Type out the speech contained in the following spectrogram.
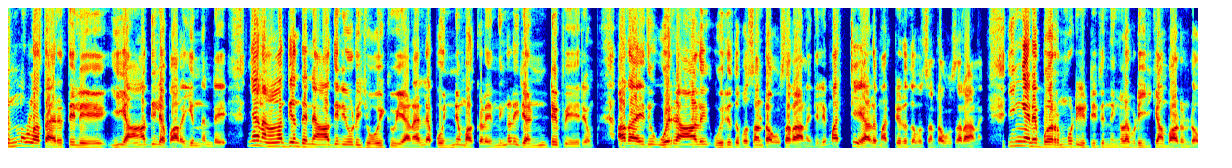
എന്നുള്ള തരത്തിൽ ഈ ആദില പറയുന്നുണ്ട്. ഞാൻ ആദ്യം തന്നെ ആദിലയോട് ചോദിക്കുകയാണ്. അല്ല പൊന്നു മക്കളെ നിങ്ങൾ രണ്ട് പേരും അതായത് ഒരാൾ ഒരു ദിവസം ടൗസറാണെങ്കിൽ മറ്റേയാൾ മറ്റൊരു ദിവസം ടൗസറാണ് ഇങ്ങനെ ബർമുടി ഇട്ടിട്ട് നിങ്ങൾ അവിടെ ഇരിക്കാൻ പാടുണ്ടോ?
